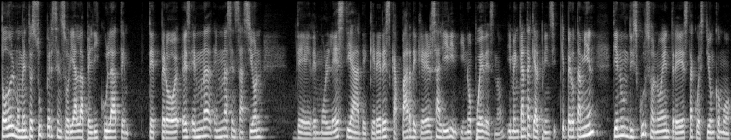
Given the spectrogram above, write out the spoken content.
todo el momento es súper sensorial la película, te- pero es en una, en una sensación de, de molestia, de querer escapar, de querer salir y, y no puedes, ¿no? Y me encanta que al principio, pero también tiene un discurso, ¿no? Entre esta cuestión como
